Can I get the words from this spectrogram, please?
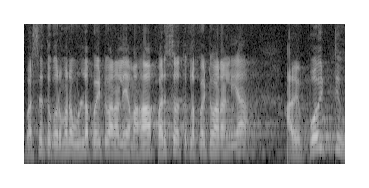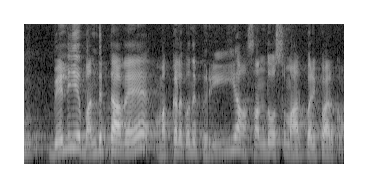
வருஷத்துக்கு ஒரு முறை உள்ளே போயிட்டு வரான் இல்லையா? மகா பரிசுரத்துக்குள்ள போயிட்டு வரான் இல்லையா? அவன் போயிட்டு வெளியே வந்துட்டாவே மக்களுக்கு வந்து பெரிய சந்தோஷம் ஆர்ப்பரிப்பா இருக்கும்.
